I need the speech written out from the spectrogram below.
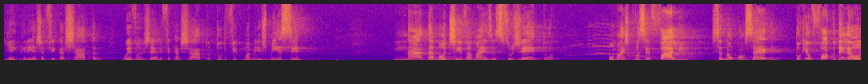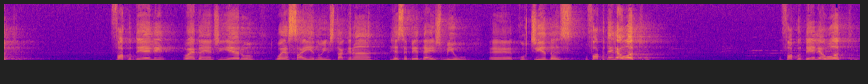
E a igreja fica chata, o evangelho fica chato, tudo fica uma mesmice Nada motiva mais esse sujeito, por mais que você fale, você não consegue, porque o foco dele é outro. O foco dele ou é ganhar dinheiro, ou é sair no Instagram, receber 10 mil é, curtidas. O foco dele é outro. O foco dele é outro.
